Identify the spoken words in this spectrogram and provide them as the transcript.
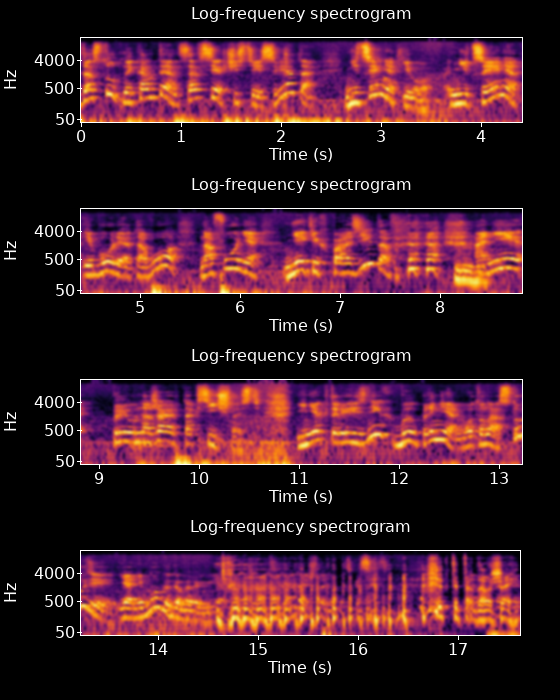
доступный контент со всех частей света, не ценят его, не ценят, и более того, на фоне неких паразитов, они приумножают токсичность. И некоторые из них был пример. Вот у нас в студии, я немного говорю, я что-нибудь сказать. Ты продолжай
